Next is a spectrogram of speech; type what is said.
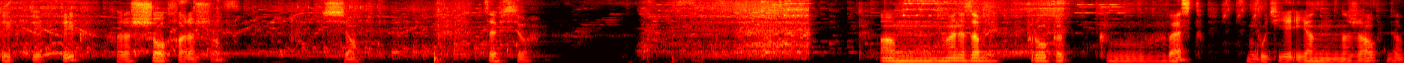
Тик, тик, тик. Хорошо, хорошо. Все. Це все. А, м, у мене за прока квест, мабуть, є, і я нажав, да.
